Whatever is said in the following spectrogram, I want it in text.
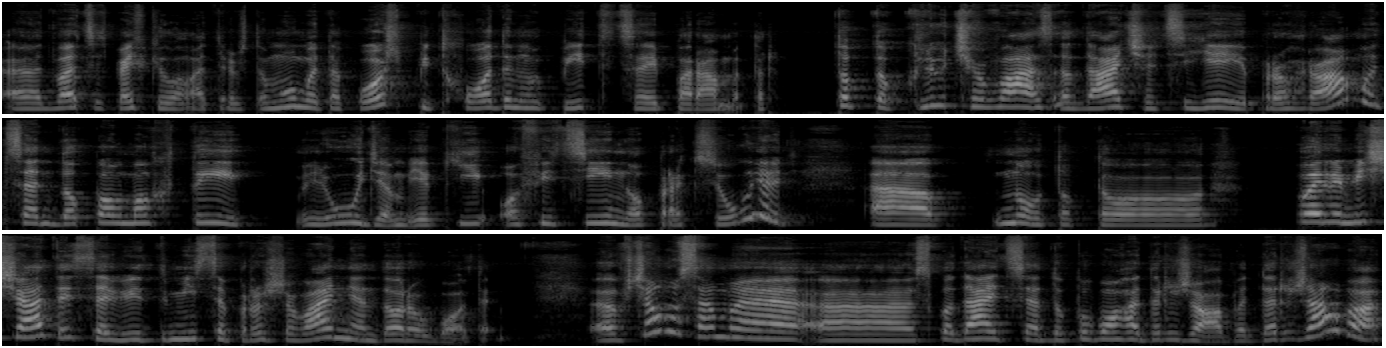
е, 25 кілометрів. Тому ми також підходимо під цей параметр. Тобто, ключова задача цієї програми це допомогти людям, які офіційно працюють. е, Ну, тобто переміщатися від місця проживання до роботи. Е, В чому саме е, складається допомога держави? Держава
